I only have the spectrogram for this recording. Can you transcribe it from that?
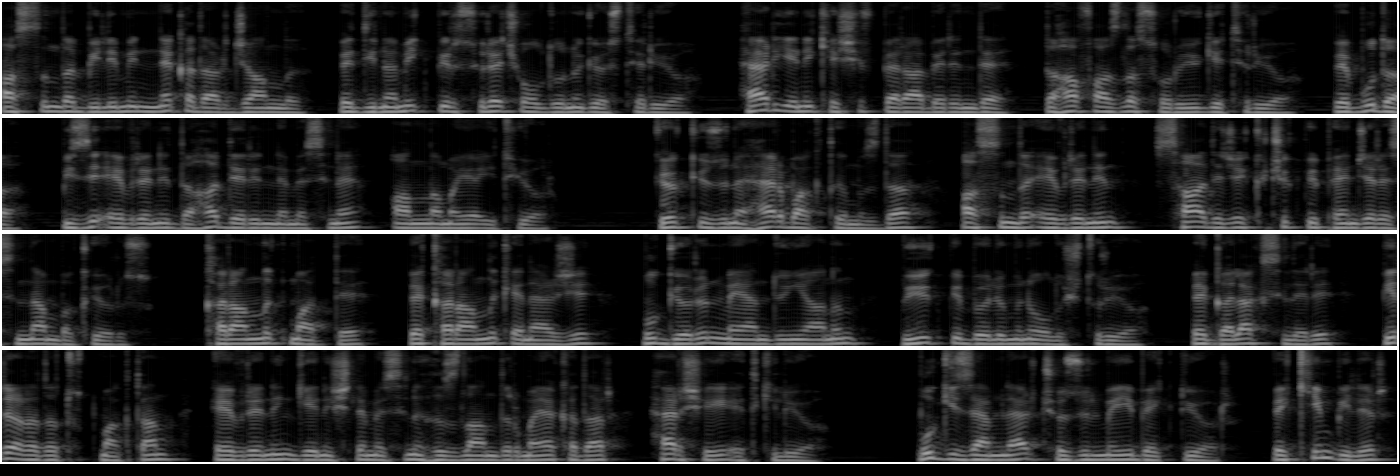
aslında bilimin ne kadar canlı ve dinamik bir süreç olduğunu gösteriyor. Her yeni keşif beraberinde daha fazla soruyu getiriyor ve bu da bizi evreni daha derinlemesine anlamaya itiyor. Gökyüzüne her baktığımızda aslında evrenin sadece küçük bir penceresinden bakıyoruz. Karanlık madde ve karanlık enerji bu görünmeyen dünyanın büyük bir bölümünü oluşturuyor ve galaksileri bir arada tutmaktan evrenin genişlemesini hızlandırmaya kadar her şeyi etkiliyor. Bu gizemler çözülmeyi bekliyor ve kim bilir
